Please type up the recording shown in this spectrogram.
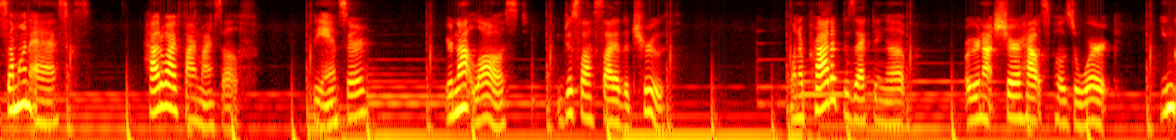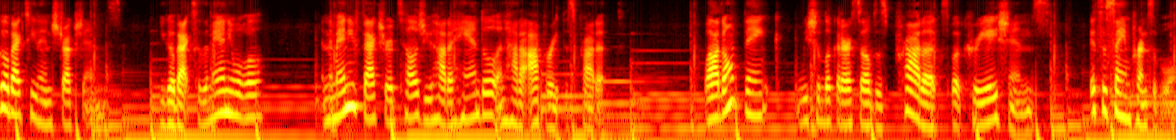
Someone asks, How do I find myself? The answer You're not lost, you've just lost sight of the truth. When a product is acting up, or you're not sure how it's supposed to work, you can go back to the instructions. You go back to the manual, and the manufacturer tells you how to handle and how to operate this product. While I don't think we should look at ourselves as products but creations, it's the same principle.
